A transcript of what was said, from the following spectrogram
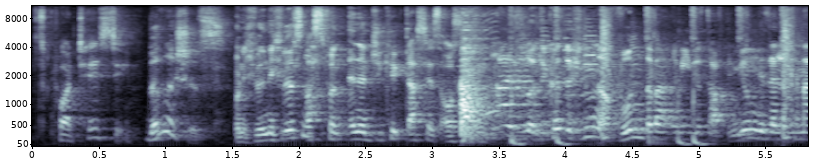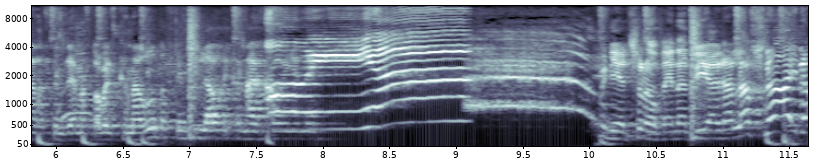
it's quite tasty. Delicious. Und ich will nicht wissen, was für ein Energy Kick das jetzt aussieht. Also Leute, ihr könnt euch nun auf wunderbare Videos auf dem Junggesellenkanal, auf dem Kanal und auf dem Kanal freuen. Ich bin jetzt schon auf Energy, Alter. Lass schneiden.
